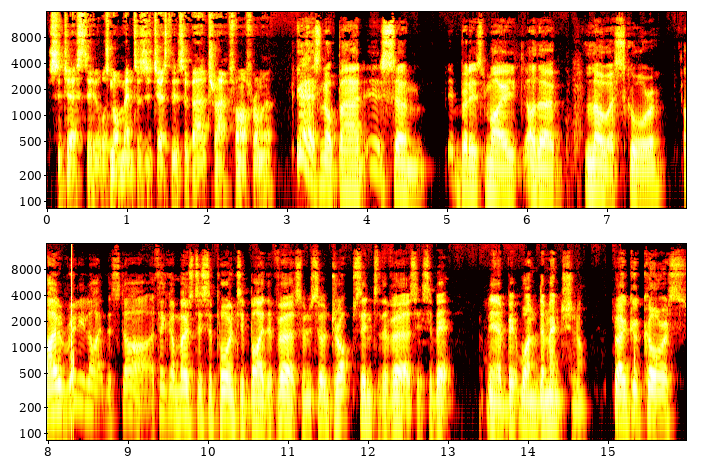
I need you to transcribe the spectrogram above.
suggest it. It was not meant to suggest that it's a bad track. Far from it. Yeah, it's not bad. It's um, but it's my other lower scorer. I really like the start. I think I'm most disappointed by the verse when it sort of drops into the verse. It's a bit, you know, a bit one dimensional. But good chorus,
